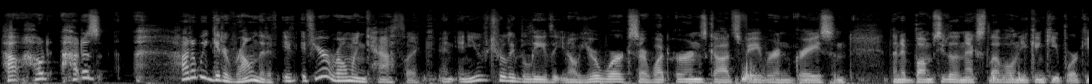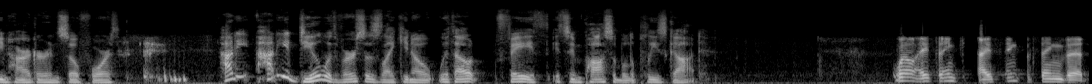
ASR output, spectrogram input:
how how how does how do we get around that? If, if, if you're a Roman Catholic and, and you truly believe that you know your works are what earns God's favor and grace, and then it bumps you to the next level, and you can keep working harder and so forth. How do you how do you deal with verses like you know without faith it's impossible to please God? Well, I think I think the thing that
